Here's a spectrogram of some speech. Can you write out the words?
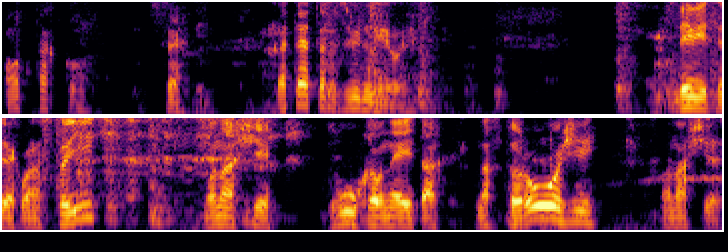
От тако. Все. Катетер звільнили. Дивіться, як вона стоїть. Вона ще вуха в неї так насторожі. Вона ще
